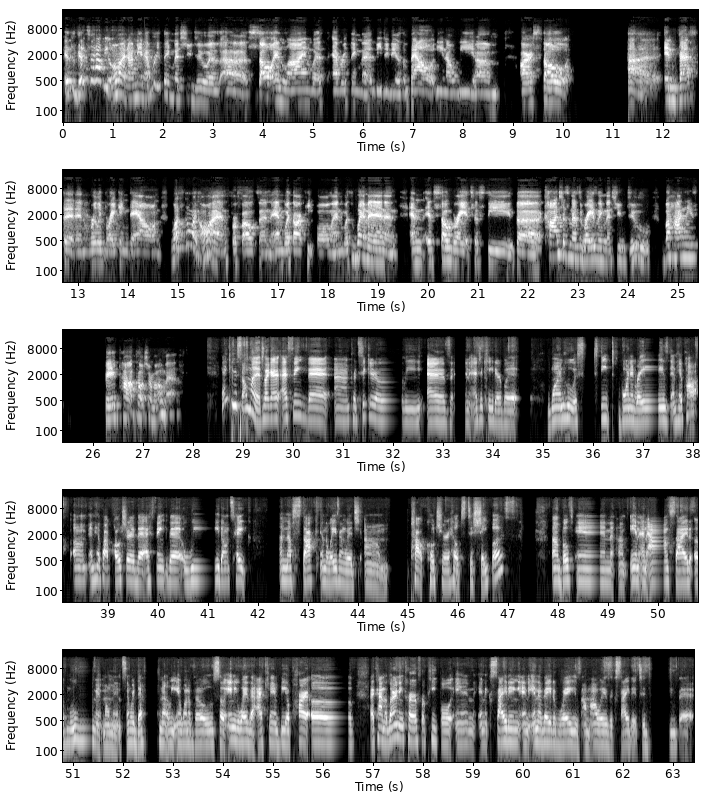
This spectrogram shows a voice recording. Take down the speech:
it's good to have you on. I mean, everything that you do is uh, so in line with everything that BGD is about. You know, we um, are so uh, invested in really breaking down what's going on for folks and, and with our people and with women and and it's so great to see the consciousness raising that you do behind these big pop culture moments. Thank you so much. Like I, I think that um, particularly as an educator, but one who is steeped, born and raised in hip hop um, and hip hop culture, that I think that we don't take enough stock in the ways in which um, pop culture helps to shape us, um, both in um, in and outside of movement moments, and we're definitely in one of those. So any way that I can be a part of a kind of learning curve for people in in exciting and innovative ways, I'm always excited to do that.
